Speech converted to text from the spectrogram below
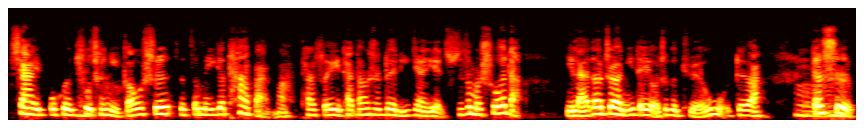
下一步会促成你高升，就这么一个踏板嘛。他所以，他当时对李简也是这么说的：你来到这儿，你得有这个觉悟，对吧？但是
